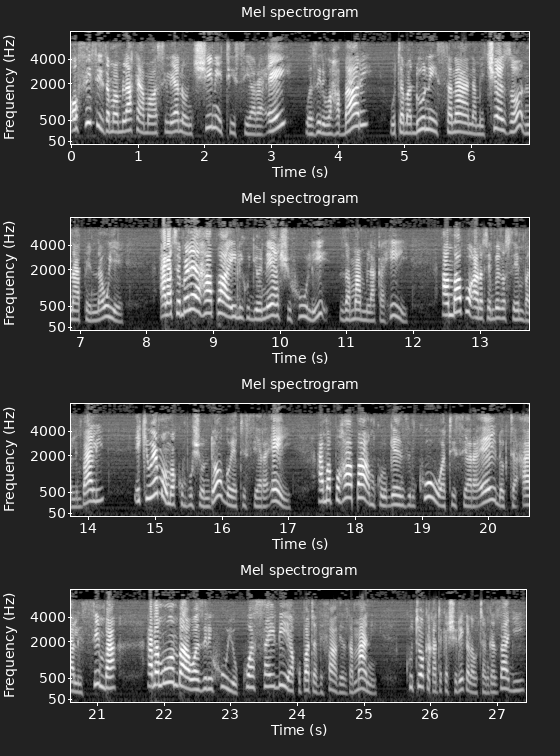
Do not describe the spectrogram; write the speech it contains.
Ofisi za mamlaka ya mawasiliano nchini TCRA, waziri wa habari, utamaduni, sanaa na michezo Nape Nnauye anatembelea hapa ili kujionea shughuli za mamlaka hii, ambapo anatembezwa sehemu mbalimbali ikiwemo makumbusho ndogo ya TCRA, ambapo hapa mkurugenzi mkuu wa TCRA Dr. Ali Simba anamwomba waziri huyu kuwasaidia kupata vifaa vya zamani kutoka katika shirika la utangazaji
